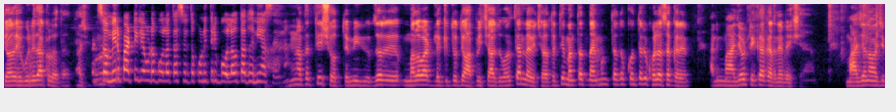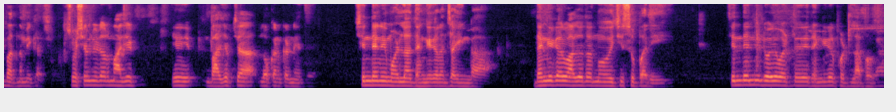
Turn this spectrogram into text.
तेव्हा हे गुन्हे दाखल होतात. अशी पण समीर पाटील एवढं बोलत असेल तर कोणीतरी बोलवता धनी असेल ना? हं, आता ते शोधतोय. मी जर मला वाटलं की तो त्या ऑफिसच्या आजूबाजूला त्यांना विचारतो ते म्हणतात नाही मग त्याचा कोणतरी खुलासा करेल आणि माझ्यावर टीका करण्यापेक्षा माझ्या नावाची बदनामी कर. सोशल मीडियावर माझे हे भाजपच्या लोकांकडनं येते शिंदेने मोडला धंगेकरांचा इंगा. धंगेकर वाजवतात मोहची सुपारी. शिंदेनी डोळे वाटले धंगेकर फुटला बघा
